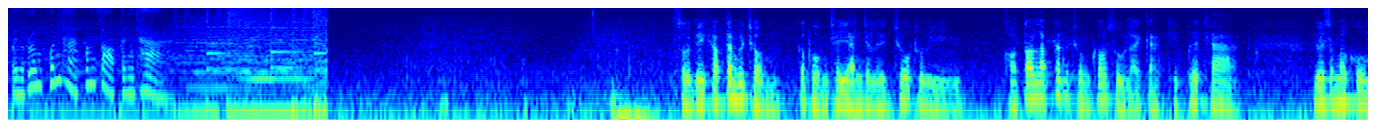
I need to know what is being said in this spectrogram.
ไปร่วมค้นหาคำตอบกันค่ะ สวัสดีครับท่านผู้ชมกับผมชยันเจริญโชคทวี ขอต้อนรับท่านผู้ชมเข้าสู่รายการคิดเพื่อชาติ โดยสมาคม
